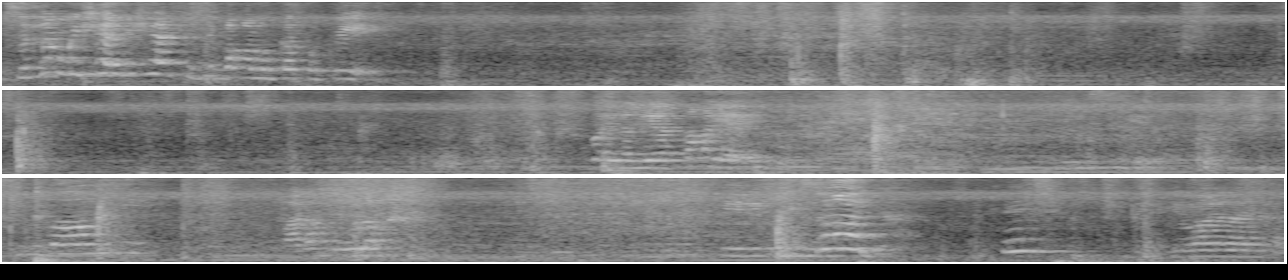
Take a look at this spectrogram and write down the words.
Isa lang, Michelle, Michelle, kasi baka magkatupi. Ba, ilang hirap na kaya ito? Sige. Mommy. Parang ulang. Pilisod! Iwala na.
